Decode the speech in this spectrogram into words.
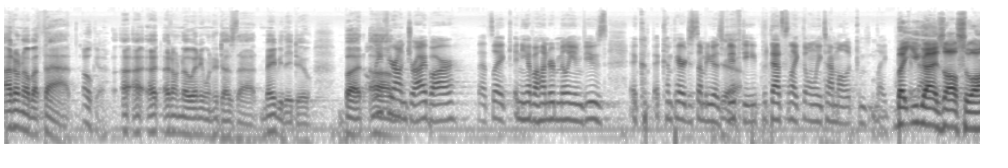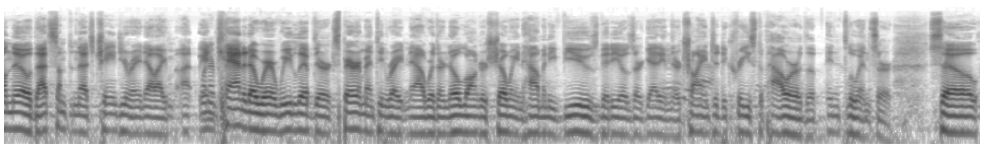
I don't know about that. Okay. I, I, I don't know anyone who does that. Maybe they do, but Only if you're um, on Dry Bar. That's like, and you have 100 million views uh, com- compared to somebody who has Yeah. 50. But that's like the only time I'll com- like. But you guys also all know that's something that's changing right now. Like uh, in 100%. Canada, where we live, they're experimenting right now, where they're no longer showing how many views videos are getting. They're trying to decrease the power of the influencer. So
